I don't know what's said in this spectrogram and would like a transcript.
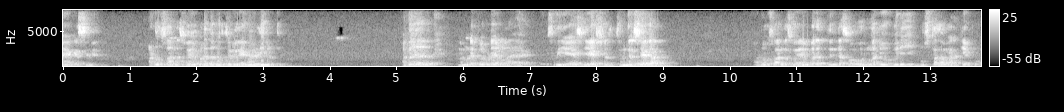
മാഗസിനിൽ അടൂർ സ്വയംഭരത്തെ കുറിച്ചൊരു ലേഖനം എഴുതിയിട്ടുണ്ട്. അത് നമ്മുടെ ഇപ്പോൾ ഇവിടെയുള്ള ശ്രീ എസ് ജയശ ചന്ദ്രശേഖർ അടൂർ സാറിന്റെ സ്വയംഭരത്തിന്റെ സുവർണ ജൂബിലി പുസ്തകം ഇറക്കിയപ്പോൾ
